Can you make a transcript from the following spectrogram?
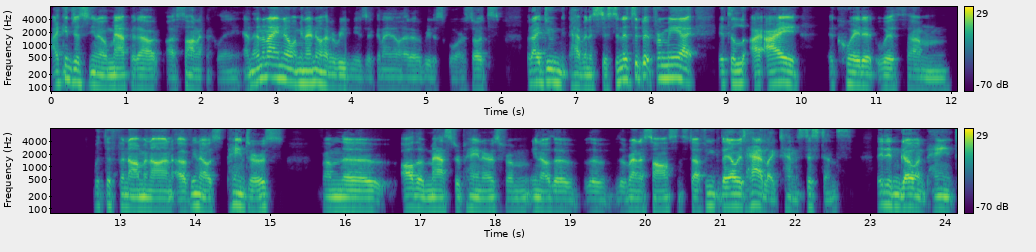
I can just you know map it out uh, sonically, and, and then I know. I mean, I know how to read music, and I know how to read a score. So it's, but I do have an assistant. It's a bit for me. I it's a I, I equate it with um with the phenomenon of you know painters from the all the master painters from you know the the, the Renaissance and stuff. They always had like ten assistants. They didn't go and paint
